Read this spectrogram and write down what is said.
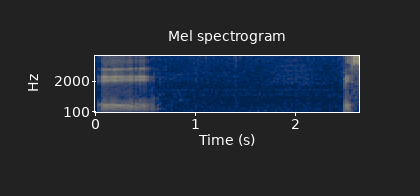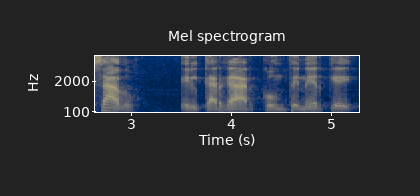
Eh, pesado el cargar con tener que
